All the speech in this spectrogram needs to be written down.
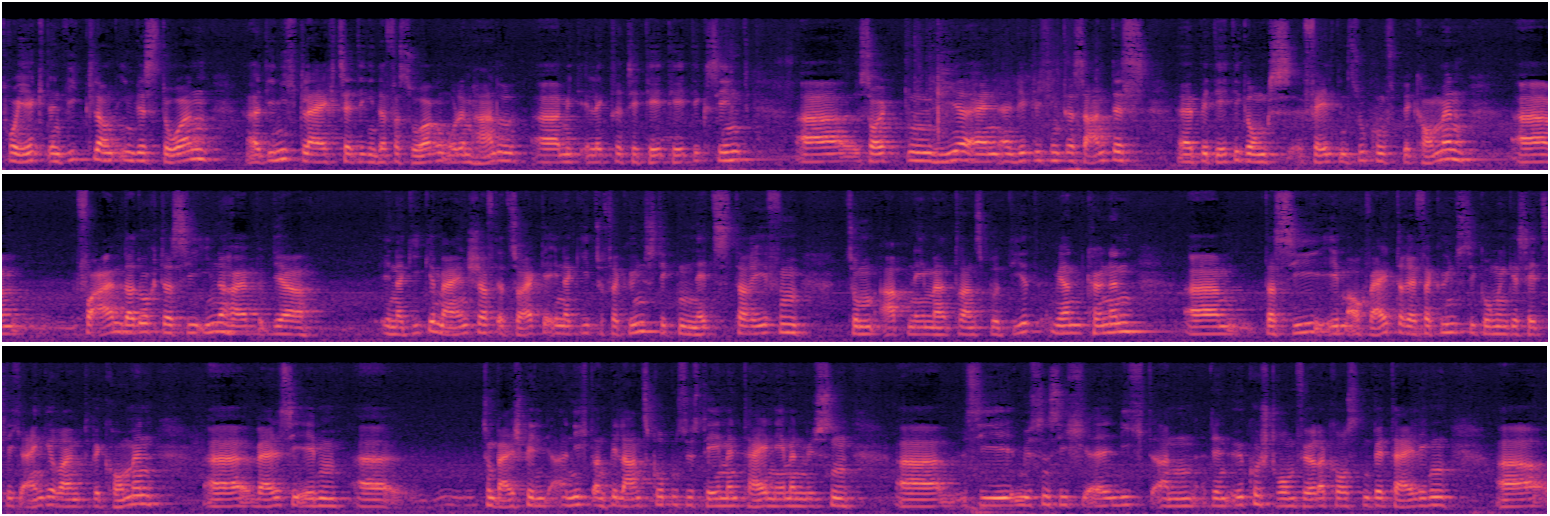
Projektentwickler und Investoren, äh, die nicht gleichzeitig in der Versorgung oder im Handel mit Elektrizität tätig sind, sollten hier ein, ein wirklich interessantes Betätigungsfeld in Zukunft bekommen. Ähm, vor allem dadurch, dass sie innerhalb der Energiegemeinschaft erzeugte Energie zu vergünstigten Netztarifen zum Abnehmer transportiert werden können ähm, dass sie eben auch weitere Vergünstigungen gesetzlich eingeräumt bekommen, äh, weil sie eben äh, zum Beispiel nicht an Bilanzgruppensystemen teilnehmen müssen. Äh, sie müssen sich nicht an den Ökostromförderkosten beteiligen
